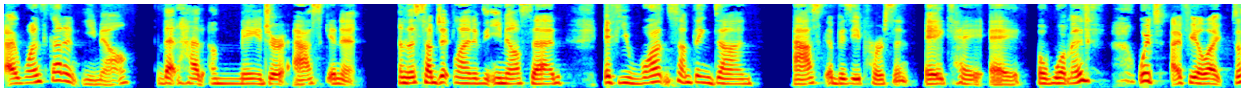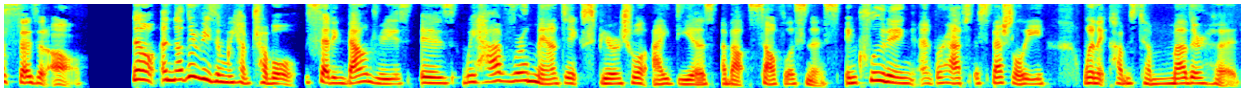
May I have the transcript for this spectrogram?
I once got an email that had a major ask in it. And the subject line of the email said, if you want something done, ask a busy person, AKA a woman, which I feel like just says it all. Now, another reason we have trouble setting boundaries is we have romantic spiritual ideas about selflessness, including and perhaps especially when it comes to motherhood.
